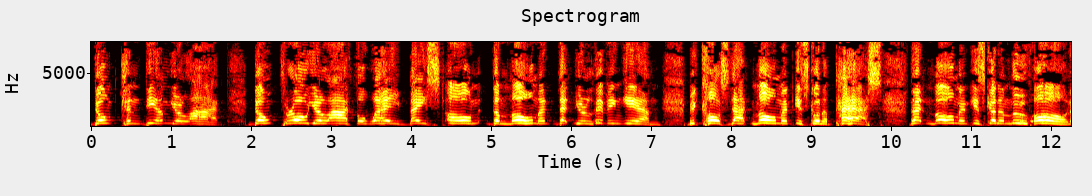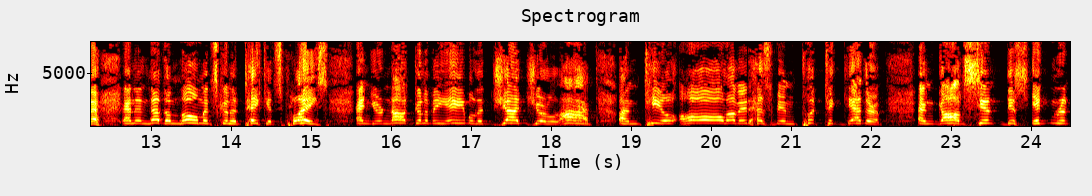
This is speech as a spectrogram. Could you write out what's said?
Don't condemn your life. Don't throw your life away based on the moment that you're living in because that moment is going to pass. That moment is going to move on and another moment's going to take its place and you're not going to be able to judge your life until all of it has been put together. And God sent this ignorant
